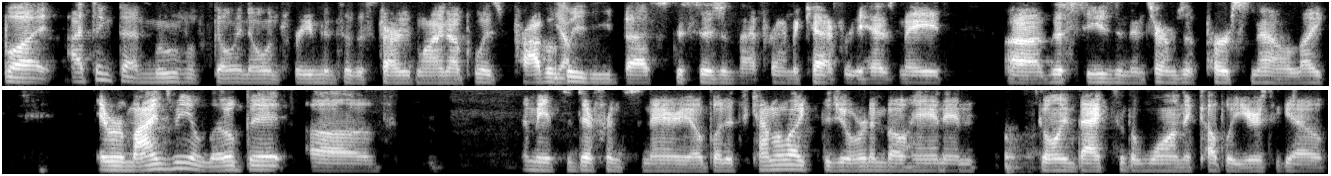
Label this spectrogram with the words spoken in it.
But I think that move of going Owen Freeman to the starting lineup was probably yep. the best decision that Fran McCaffery has made uh, this season in terms of personnel. Like, it reminds me a little bit of, I mean, it's a different scenario, but it's kind of like the Jordan Bohannon going back to the one a couple years ago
